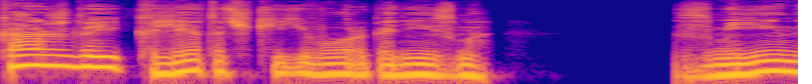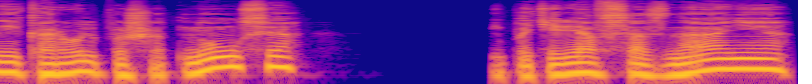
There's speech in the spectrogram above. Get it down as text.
каждой клеточке его организма. Змеиный король пошатнулся и, потеряв сознание,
